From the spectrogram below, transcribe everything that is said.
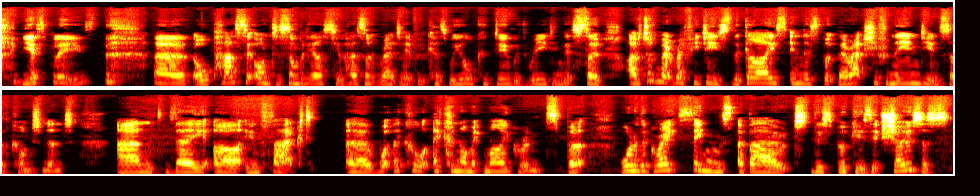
yes, please. Uh, or pass it on to somebody else who hasn't read it because we all could do with reading this. So I was talking about refugees. The guys in this book, they're actually from the Indian subcontinent and they are, in fact, uh, what they call economic migrants. But one of the great things about this book is it shows us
